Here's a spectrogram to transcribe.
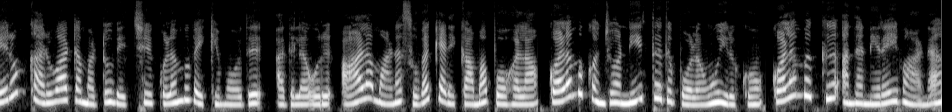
வெறும் கருவாட்டை மட்டும் வச்சு குழம்பு வைக்கும் போது அதுல ஒரு ஆழமான சுவை கிடைக்காம போகலாம். குழம்பு கொஞ்சம் நீர்த்தது போலவும் இருக்கும். குழம்புக்கு அந்த நிறைவான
